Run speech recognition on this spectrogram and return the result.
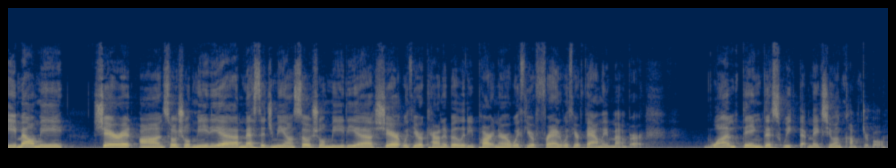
Email me Share it on social media, message me on social media, share it with your accountability partner, with your friend, with your family member. One thing this week that makes you uncomfortable.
